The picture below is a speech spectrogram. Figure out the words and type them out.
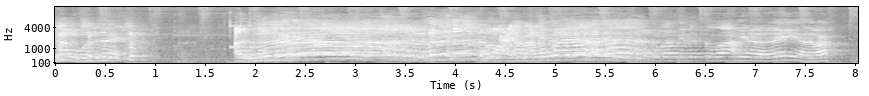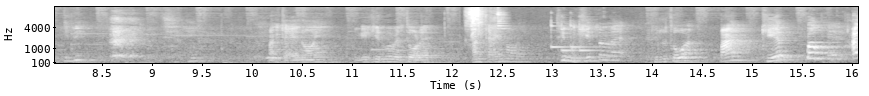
โง่เลยเออไก่มาแล้วเว้ยตัวทีละตัวเฮ้ยอะไรวะมั่นใจหน่อยเมื่อกี้คิดว่าเป็นตัวเลยมั่นใจหน่อย ที่มึงคิดนั่นแหละทีละตัวไปเขียนปุ๊บไอ้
